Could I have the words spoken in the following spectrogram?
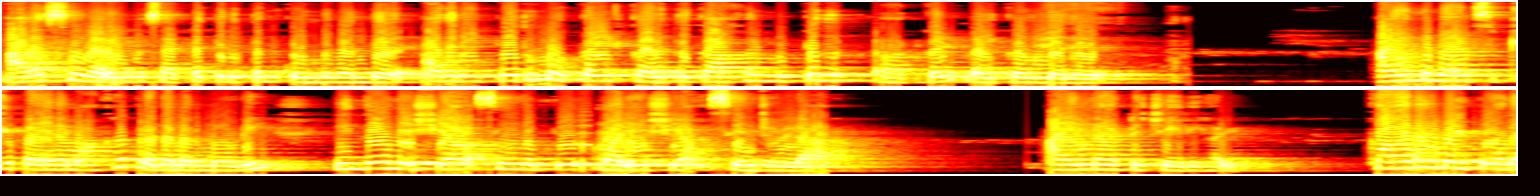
அரசு வரைவு சட்ட திருத்தம் கொண்டு வந்து அதனை பொதுமக்கள் கருத்துக்காக முப்பது நாட்கள் வைக்க உள்ளது ஐந்து நாள் சுற்றுப்பயணமாக பிரதமர் மோடி இந்தோனேஷியா சிங்கப்பூர் மலேசியா சென்றுள்ளார். அயல்நாட்டு செய்திகள். காணாமல் போன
